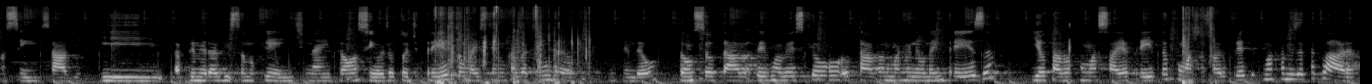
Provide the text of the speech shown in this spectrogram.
assim, sabe? E a primeira vista no cliente, né? Então, assim, hoje eu tô de preto, mas tem um casaquinho branco, entendeu? Então, se eu tava, teve uma vez que eu, eu tava numa reunião da empresa e eu tava com uma saia preta, com um acessório preto e com uma camiseta clara.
